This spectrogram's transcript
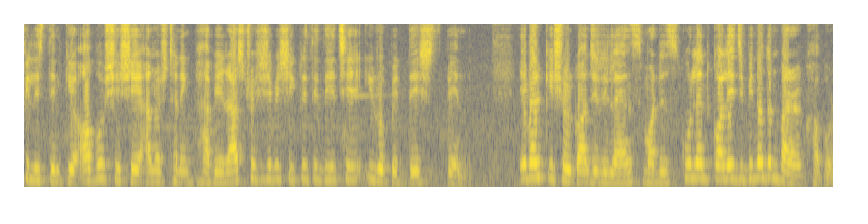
ফিলিস্তিনকে অবশেষে আনুষ্ঠানিকভাবে রাষ্ট্র হিসেবে স্বীকৃতি দিয়েছে ইউরোপের দেশ স্পেন। এবার কিশোরগঞ্জের Reliance model school and college বিনোদন পাড়ার খবর।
